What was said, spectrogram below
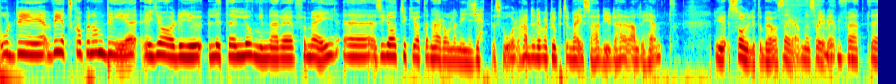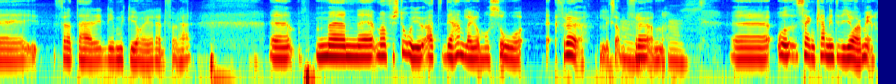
Och det, vetskapen om det gör det ju lite lugnare för mig. Eh, alltså jag tycker ju att den här rollen är jättesvår. Hade det varit upp till mig så hade ju det här aldrig hänt. Det är ju sorgligt att behöva säga, men så är det. För att, eh, för att det här det är mycket jag är rädd för här. Eh, men eh, man förstår ju att det handlar ju om att så frö, liksom, Mm. frön. Mm. Eh, och sen kan inte vi göra mer.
